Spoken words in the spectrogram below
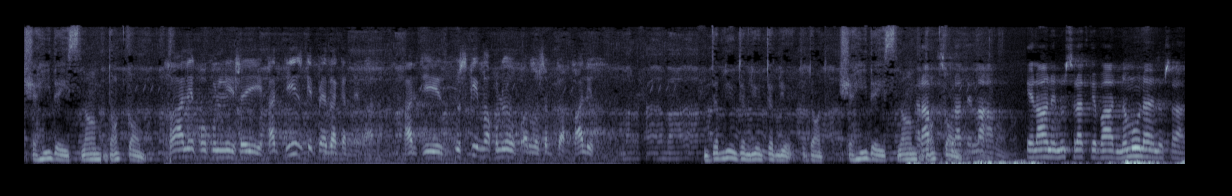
شہید اسلام ڈاٹ کام۔ خالق و کلی شہی ہر چیز کے پیدا کرنے والا ہر چیز اس کی مخلوق اور وہ سب کا خالق۔ www.shahideislam.com اعلان نصرت کے بعد نمونہ نصرت۔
